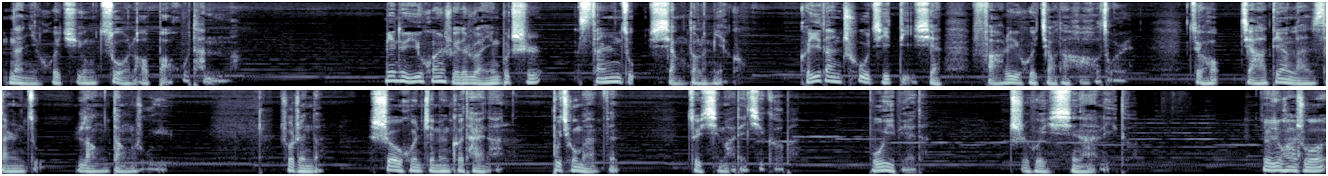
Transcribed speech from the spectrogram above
那你会去用坐牢保护他们吗？面对余欢水的软硬不吃，三人组想到了灭口，可一旦触及底线，法律会叫他好好做人。最后。假电缆三人组锒铛入狱。说真的，社会这门课太难了，不求满分，最起码得及格吧。不为别的，只为心安理得。有句话说：“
